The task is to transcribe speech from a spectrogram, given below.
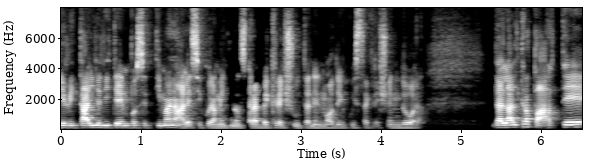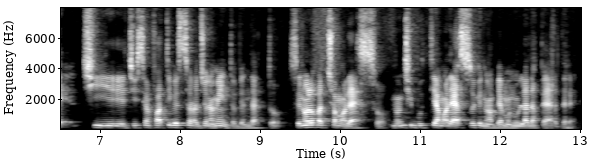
il ritaglio di tempo settimanale, sicuramente non sarebbe cresciuta nel modo in cui sta crescendo ora. Dall'altra parte ci, ci siamo fatti questo ragionamento, abbiamo detto se non lo facciamo adesso, non ci buttiamo adesso che non abbiamo nulla da perdere,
